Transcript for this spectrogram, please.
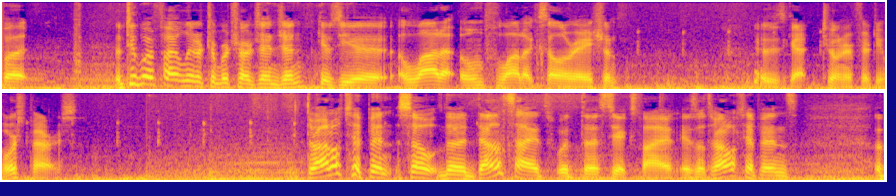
But the 2.5 liter turbocharged engine gives you a lot of oomph, a lot of acceleration. It's got 250 horsepower. Throttle tip-in. So the downsides with the CX-5 is the throttle tip-ins. The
